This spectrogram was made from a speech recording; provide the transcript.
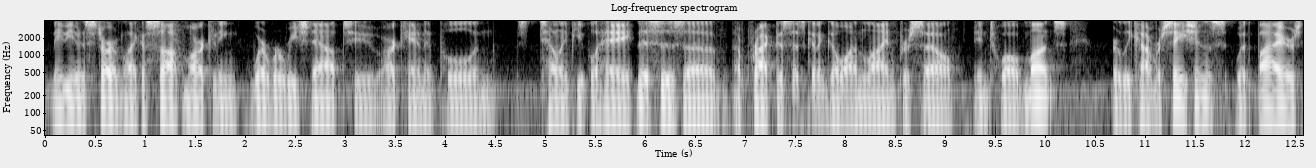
Maybe even start like a soft marketing where we're reaching out to our candidate pool and telling people, hey, this is a, a practice that's going to go online for sale in 12 months. Early conversations with buyers.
